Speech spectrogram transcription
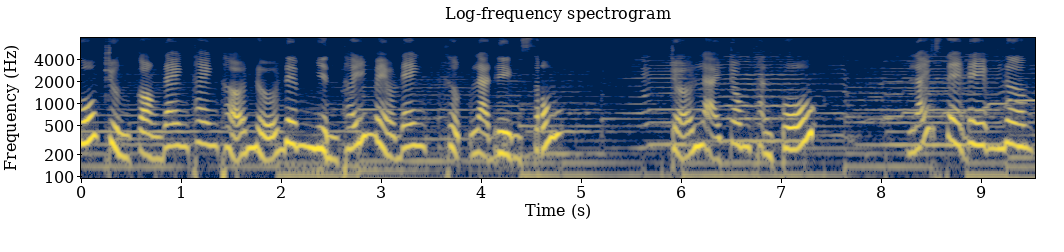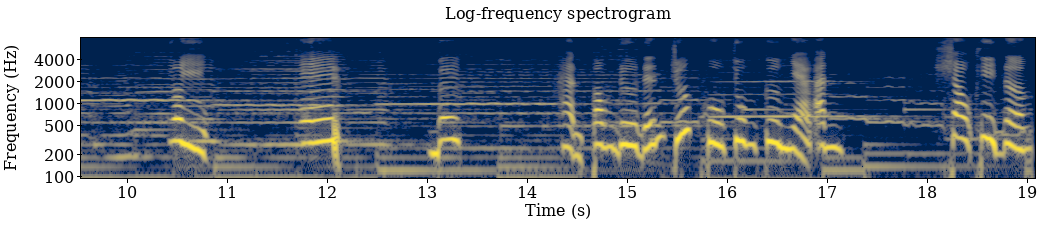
cố trường còn đang than thở nửa đêm nhìn thấy mèo đen, thật là điềm xấu. Trở lại trong thành phố. Lái xe đem nơn. Y E B. Hành Phong đưa đến trước khu chung cư nhà anh. Sau khi nơn.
